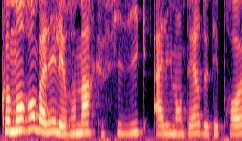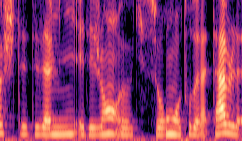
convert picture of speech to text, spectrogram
Comment remballer les remarques physiques alimentaires de tes proches, de tes amis et des gens euh, qui seront autour de la table?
